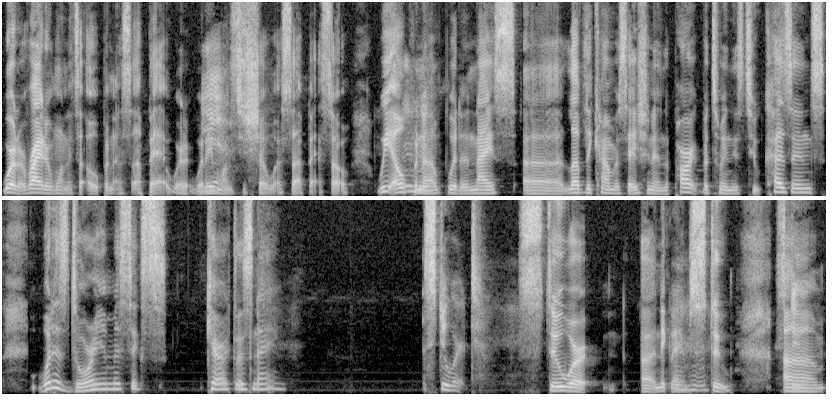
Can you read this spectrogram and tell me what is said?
where the writer wanted to open us up at, where, where they wanted to show us up at. So we open Mhm. up with a nice, uh, lovely conversation in the park between these two cousins. What is Dorian Missick's character's name? Stuart. Stuart, uh, nickname Mhm. Stu. Stu. Um,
